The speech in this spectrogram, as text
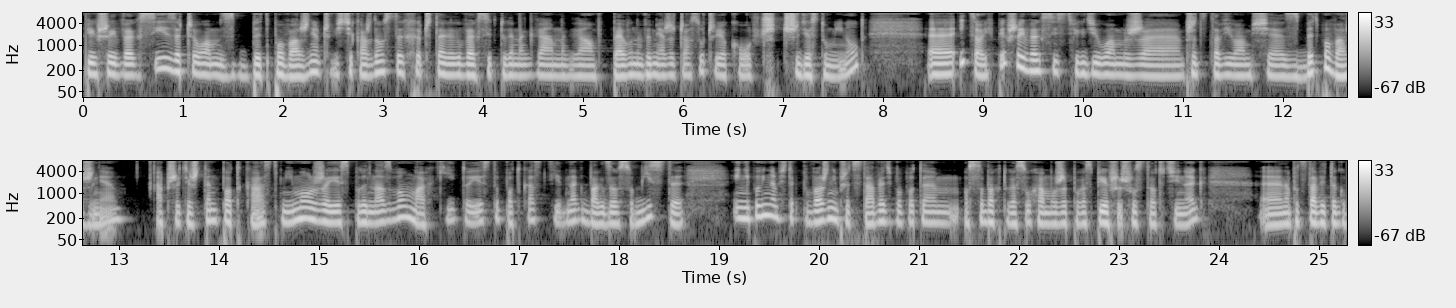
pierwszej wersji zaczęłam zbyt poważnie. Oczywiście każdą z tych czterech wersji, które nagrałam, nagrałam w pełnym wymiarze czasu, czyli około 30 minut. E, I co? I w pierwszej wersji stwierdziłam, że przedstawiłam się zbyt poważnie, a przecież ten podcast, mimo że jest pod nazwą marki, to jest to podcast jednak bardzo osobisty i nie powinnam się tak poważnie przedstawiać, bo potem osoba, która słucha może po raz pierwszy szósty odcinek, na podstawie tego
